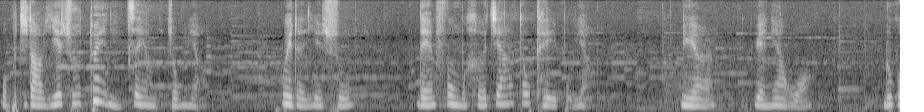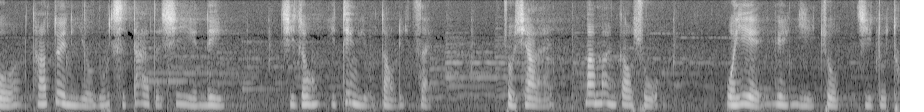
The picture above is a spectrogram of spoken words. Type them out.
我不知道耶稣对你这样的重要。为了耶稣，连父母和家都可以不要。女儿，原谅我。如果他对你有如此大的吸引力，其中一定有道理在。坐下来，慢慢告诉我。”我也愿意做基督徒。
